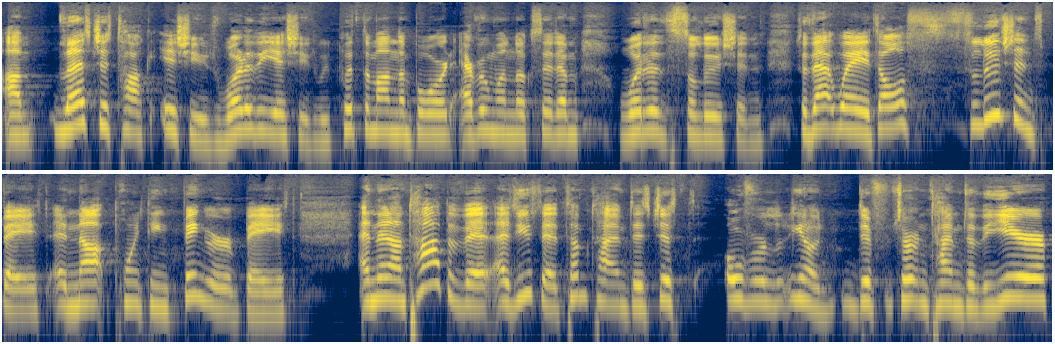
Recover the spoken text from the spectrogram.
Um, let's just talk issues. What are the issues? We put them on the board, everyone looks at them. What are the solutions? So that way it's all solutions based and not pointing finger based. And then on top of it, as you said, sometimes it's just over you know different certain times of the year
